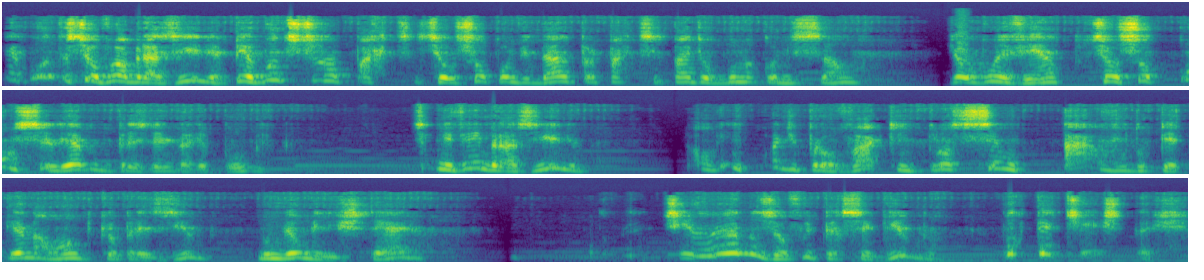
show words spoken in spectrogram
Pergunta se eu vou a Brasília, pergunta se eu, se eu sou convidado para participar de alguma comissão, de algum evento, se eu sou conselheiro do presidente da República. Se me vem em Brasília, Alguém pode provar que entrou centavo do PT na ONG que eu presido, no meu ministério? Durante anos eu fui perseguido por petistas.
